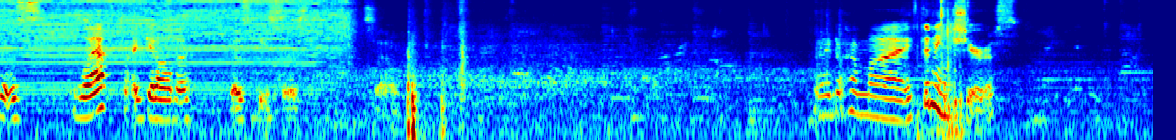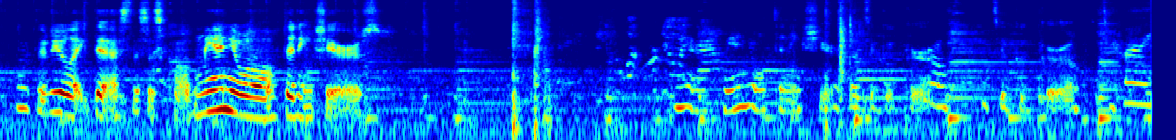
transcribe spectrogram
that was left. I'd get all the those pieces. So. But I don't have my thinning shears. I to do like this. This is called manual thinning shears. Yeah, manual thinning shears. That's a good girl. That's a good girl. Say hi.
